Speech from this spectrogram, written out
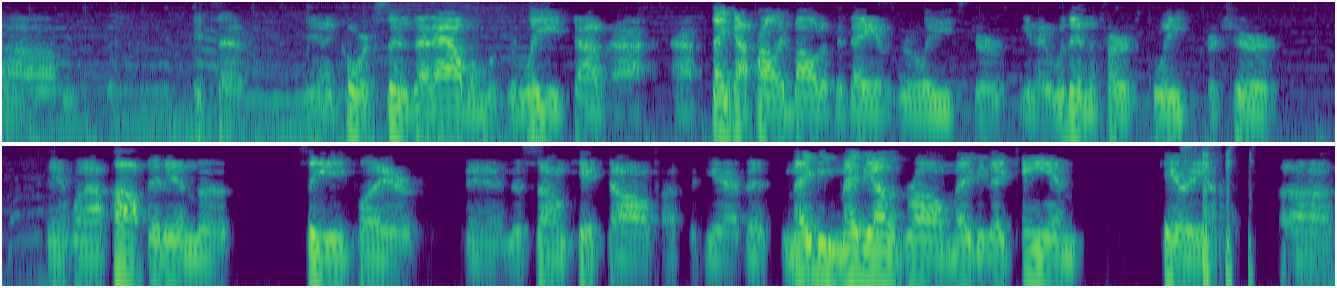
Um, it's a, and of course, as soon as that album was released, I, I, I think I probably bought it the day it was released, or you know, within the first week for sure. And when I popped it in the CD player and the song kicked off, I said, "Yeah, that maybe maybe I was wrong. Maybe they can carry on." uh,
